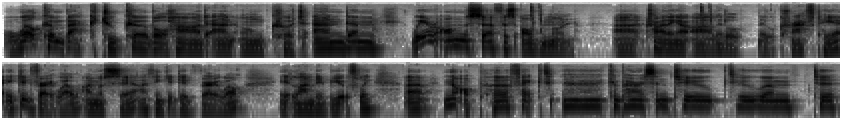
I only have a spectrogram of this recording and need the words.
Welcome back to Kerbal Hard and Uncut, and um, we're on the surface of Mun, uh, trialing out our little little craft here. It did very well, I must say. I think it did very well. It landed beautifully. Uh, not a perfect uh, comparison to to um, to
